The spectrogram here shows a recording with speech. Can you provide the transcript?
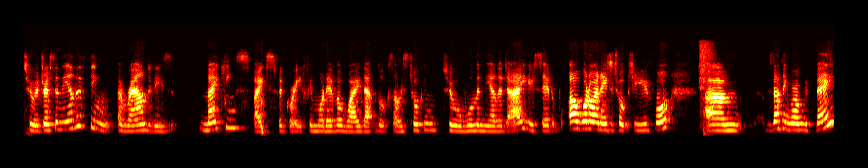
to address. And the other thing around it is making space for grief in whatever way that looks. I was talking to a woman the other day who said, Oh, what do I need to talk to you for? Um, there's nothing wrong with me.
